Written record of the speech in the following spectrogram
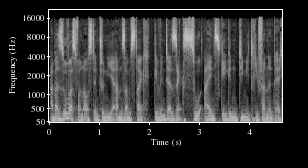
aber sowas von aus dem Turnier am Samstag gewinnt er 6 zu 1 gegen Dimitri Vandenberg.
